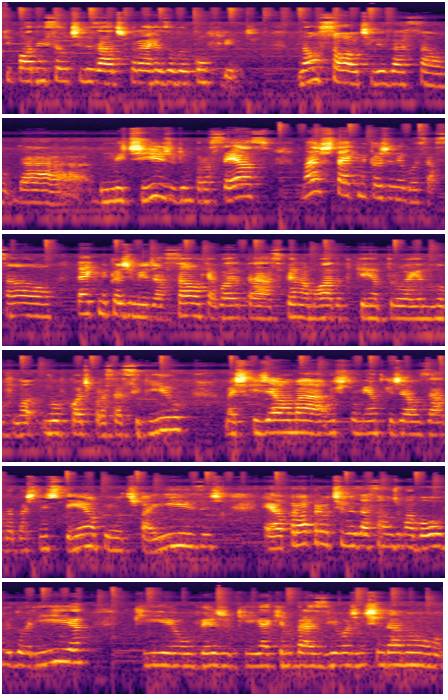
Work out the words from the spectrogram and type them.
que podem ser utilizados para resolver o conflito. Não só a utilização da, de um litígio, de um processo, mas técnicas de negociação, técnicas de mediação, que agora está super na moda porque entrou aí no novo, novo Código de Processo Civil, mas que já é uma, um instrumento que já é usado há bastante tempo em outros países. É a própria utilização de uma boa ouvidoria, que eu vejo que aqui no Brasil a gente ainda não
